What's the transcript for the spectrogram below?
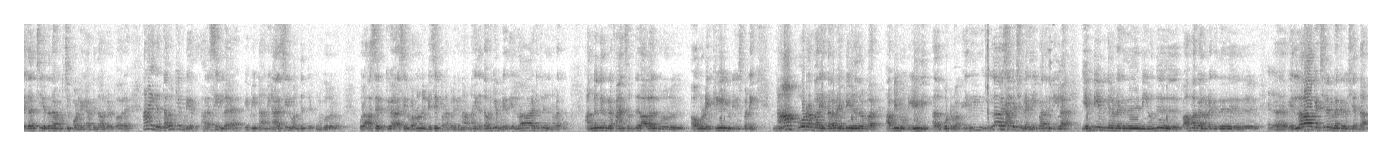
எதாச்சும் எதனா முடிச்சு போடுறீங்க அப்படின்னு தான் அவர் கடுப்பாரு. ஆனால் இதை தவிர்க்க முடியாது. அரசியலில் எப்படின்னா நீங்கள் அரசியல் வந்துட்டு உங்களுக்கு ஒரு ஒரு ஆசை இருக்கு அரசியல் வரணும்னு டிசைட் பண்ண பிறகு என்ன இதை தவிர்க்க முடியாது. எல்லா இடத்துலையும் இது நடக்கும். அங்கங்க இருக்கிற ஃபேன்ஸ் வந்து ஆளாளுக்கு ஒரு ஒரு அவங்களுடைய கிரியேட்டிவிட்டி யூஸ் பண்ணி நான் போடுறேன் பாரு என் தலைவன் எப்படி எழுதுறேன் பாரு அப்படின்னு ஒன்று எழுதி அதை போட்டுருவாங்க. இது எல்லா அரசியல் கட்சியும் நடக்குது. நீங்க பார்த்துருக்கீங்களா? எம்டிஎம்கள் நடக்குது நீங்க வந்து பாமக நடக்குது எல்லா கட்சியிலும் நடக்கிற விஷயம் தான்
